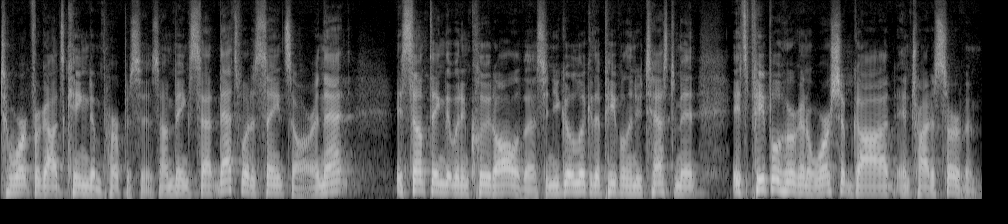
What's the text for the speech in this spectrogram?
to work for God's kingdom purposes. I'm being set. That's what a saints are, and that." Is something that would include all of us. And you go look at the people in the New Testament, it's people who are going to worship God and try to serve Him.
